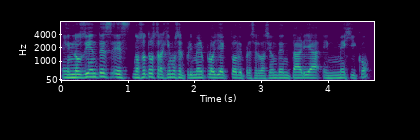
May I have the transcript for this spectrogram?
En los dientes, es, nosotros trajimos el primer proyecto de preservación dentaria en México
